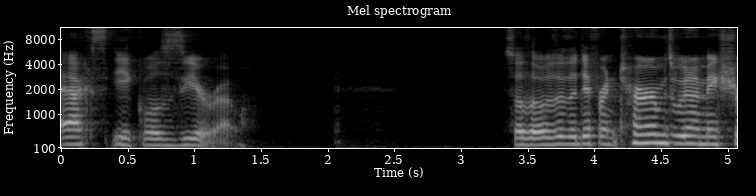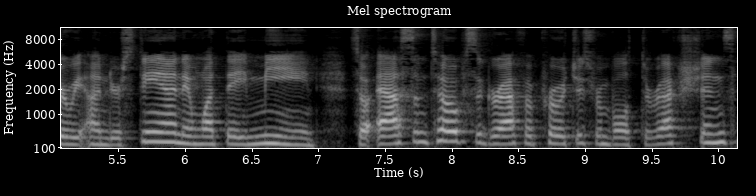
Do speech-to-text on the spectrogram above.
x equals 0. So those are the different terms we want to make sure we understand and what they mean. So asymptotes, the graph approaches from both directions.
